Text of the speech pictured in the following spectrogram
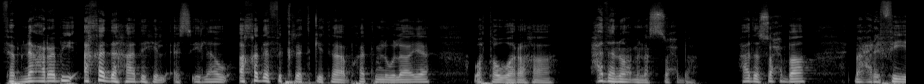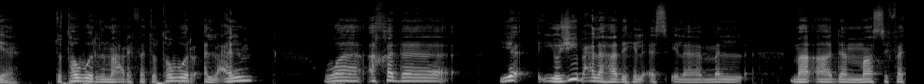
فابن عربي أخذ هذه الأسئلة وأخذ فكرة كتاب ختم الولاية وطورها. هذا نوع من الصحبة. هذا صحبة معرفية. تطور المعرفة تطور العلم وأخذ يجيب على هذه الأسئلة ما آدم ما صفة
